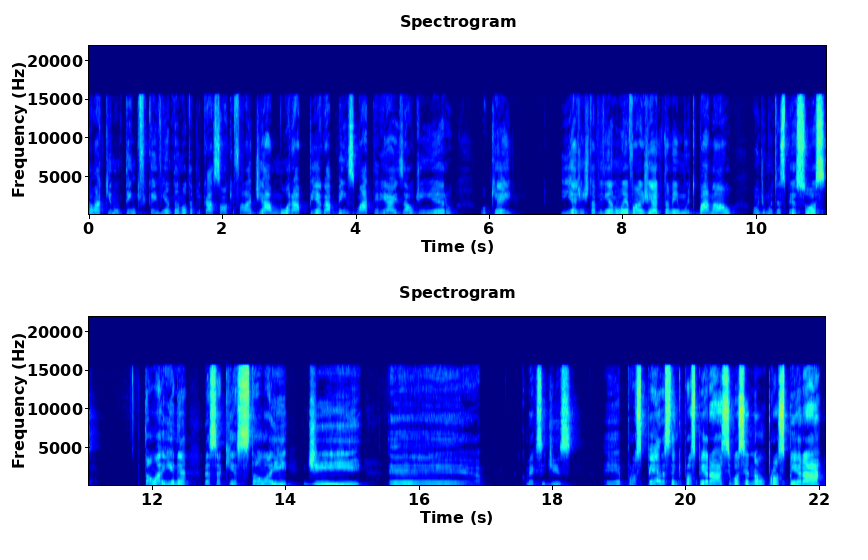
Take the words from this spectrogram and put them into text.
Então aqui não tem que ficar inventando outra aplicação, aqui fala de amor, apego a bens materiais, ao dinheiro, ok? E a gente está vivendo um evangelho também muito banal, onde muitas pessoas estão aí, né, nessa questão aí de. É, como é que se diz? É, prospera, você tem que prosperar. Se você não prosperar,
